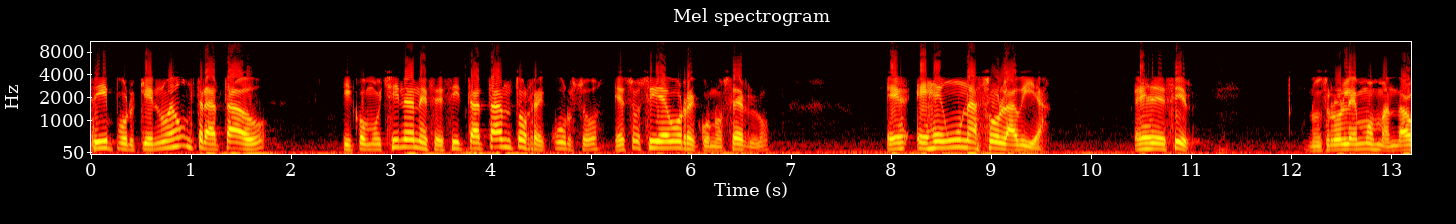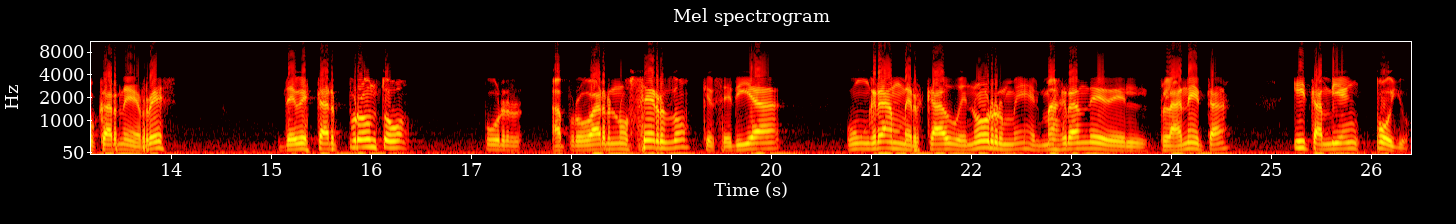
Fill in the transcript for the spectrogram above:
Sí, porque no es un tratado y como China necesita tantos recursos, eso sí debo reconocerlo, es, en una sola vía. Es decir, nosotros le hemos mandado carne de res, debe estar pronto por aprobarnos cerdo, que sería un gran mercado enorme, el más grande del planeta, y también pollo.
